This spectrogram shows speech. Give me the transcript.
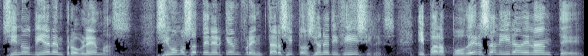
Si nos vienen problemas, si vamos a tener que enfrentar situaciones difíciles, y para poder salir adelante,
